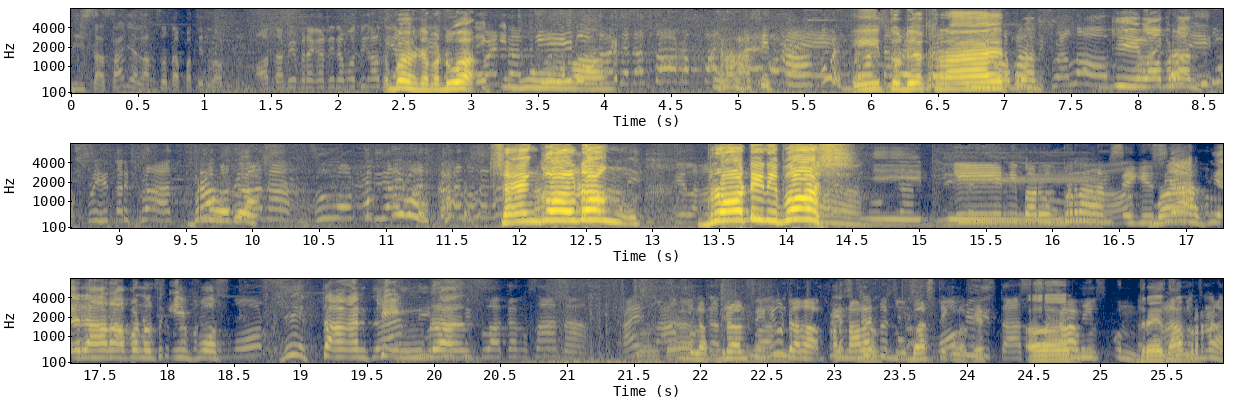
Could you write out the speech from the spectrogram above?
Bisa saja langsung dapetin Lord. Oh tapi mereka tidak mau tinggal Bah, dapat dua. Itu dia Krite. Gila Bran. Berapa Senggol dong. Brody nih bos. Ini baru Brans ya guys ya. Masih ada harapan untuk Evos di tangan King Brans. belakang sana. Gila, Brans ini udah gak pernah lagi bombastik loh guys. Eh, Sekalipun, gak pernah.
